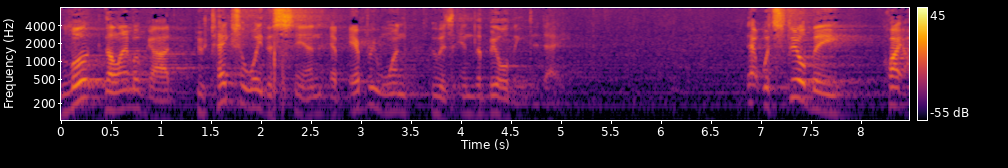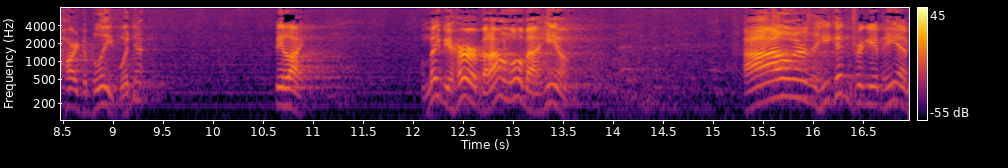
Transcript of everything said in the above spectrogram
Look, the Lamb of God who takes away the sin of everyone who is in the building today? That would still be quite hard to believe, wouldn't it? Be like, well, maybe her, but I don't know about him. I don't know. He couldn't forgive him.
